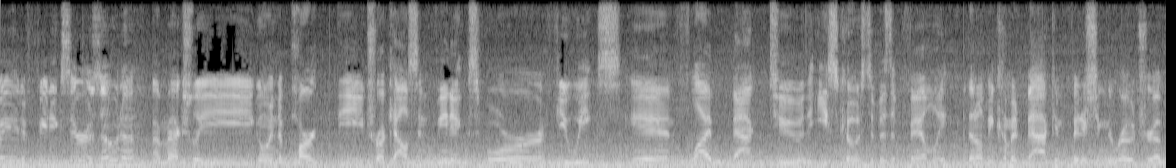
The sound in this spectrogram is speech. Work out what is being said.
way to Phoenix, Arizona. I'm actually going to park the truck house in Phoenix for a few weeks and fly back to the East Coast to visit family. Then I'll be coming back and finishing the road trip.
